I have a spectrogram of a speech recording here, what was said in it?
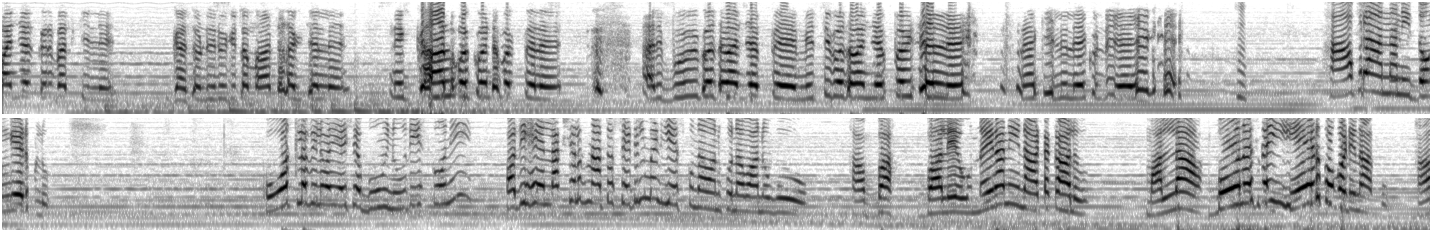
పని చేసుకుని బతికిల్లే. గసండి నువ్వు ఇట్లా మాట్లాడక చెల్లే. నీకు కాళ్ళు పక్కుంటే పక్తలే అది భూమి కోసం అని చెప్పే మిత్తి కోసం అని చెప్పక చెల్లే. నాకు ఇల్లు లేకుండా ఏయకే హాపురా అన్న నీ దొంగేడుపులు కోట్ల విలువ చేసే భూమి నువ్వు తీసుకొని పదిహేను లక్షలకు నాతో సెటిల్మెంట్ చేసుకుందాం అనుకున్నావా నువ్వు? అబ్బా భలే ఉన్నాయిరా నీ నాటకాలు. మళ్ళా బోనస్గా ఏడుపు ఒకటి నాకు. ఆ,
